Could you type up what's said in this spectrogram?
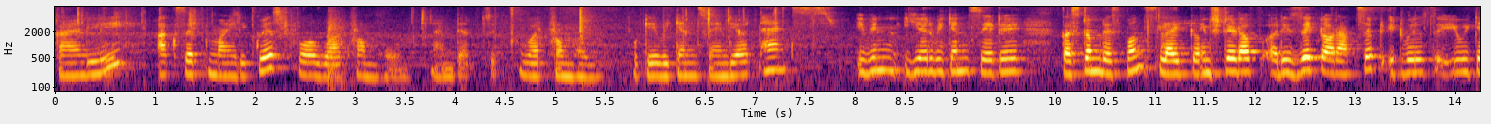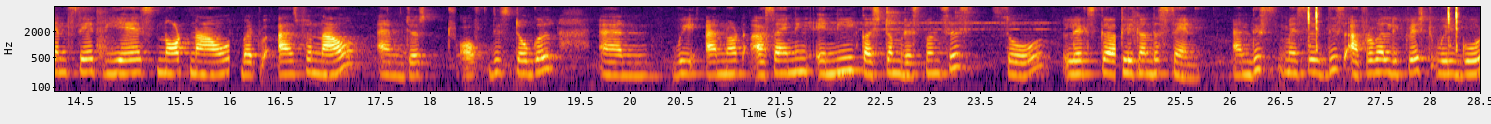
kindly accept my request for work from home and that's it. Work from home. Okay we can send here thanks. Even here we can set a custom response like uh, instead of reject or accept it will say, we can set yes not now but as for now i'm just off this toggle and we i'm not assigning any custom responses so let's uh, click on the send and this message this approval request will go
